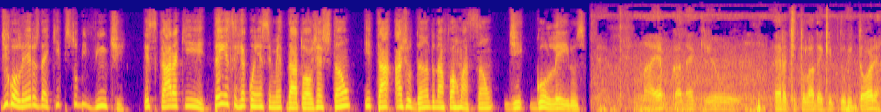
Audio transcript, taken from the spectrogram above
de goleiros da equipe sub-20. Esse cara que tem esse reconhecimento da atual gestão e está ajudando na formação de goleiros. Na época né, que eu era titular da equipe do Vitória,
